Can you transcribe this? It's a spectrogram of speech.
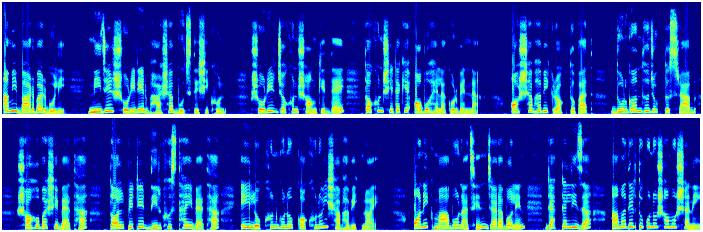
আমি বারবার বলি, নিজের শরীরের ভাষা বুঝতে শিখুন। শরীর যখন সংকেত দেয়, তখন সেটাকে অবহেলা করবেন না। অস্বাভাবিক রক্তপাত, দুর্গন্ধযুক্ত স্রাব, সহবাসে ব্যথা, তলপেটের দীর্ঘস্থায়ী ব্যথা, এই লক্ষণগুলো কখনোই স্বাভাবিক নয়। অনেক মা বোন আছেন যারা বলেন, ডাক্তার লিজা, আমাদের তো কোনো সমস্যা নেই।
